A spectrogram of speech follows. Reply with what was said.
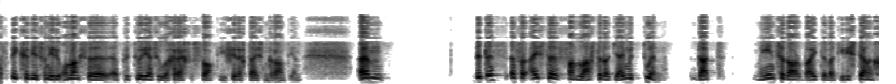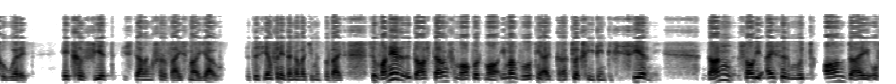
aspek gewees van hierdie onlangse uh, Pretoria se Hooggeregssaak die R40000 teen. Ehm um, dit is 'n vereiste van laster dat jy moet toon dat mense daar buite wat hierdie stelling gehoor het het geweet die stelling verwys na jou. Dit is een van die dinge wat jy moet bewys. So wanneer daar stelling gemaak word maar iemand word nie uitdruklik geïdentifiseer nie, dan sal die eiser moet aandui of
